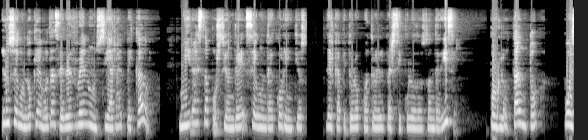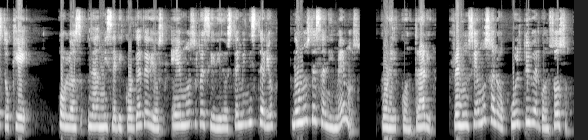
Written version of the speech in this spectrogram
lo segundo que hemos de hacer es renunciar al pecado. Mira esta porción de 2 Corintios del capítulo 4 del versículo 2 donde dice, Por lo tanto, puesto que por las misericordias de Dios hemos recibido este ministerio, no nos desanimemos. Por el contrario, renunciemos a lo oculto y vergonzoso,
